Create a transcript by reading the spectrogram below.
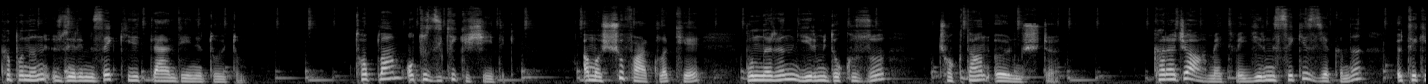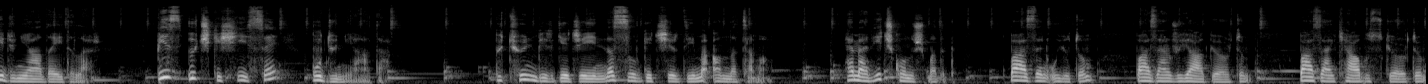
Kapının üzerimize kilitlendiğini duydum. Toplam 32 kişiydik. Ama şu farkla ki bunların 29'u çoktan ölmüştü. Karaca Ahmet ve 28 yakını öteki dünyadaydılar. Biz üç kişi ise bu dünyada. Bütün bir geceyi nasıl geçirdiğimi anlatamam. Hemen hiç konuşmadık. Bazen uyudum, bazen rüya gördüm, bazen kabus gördüm.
